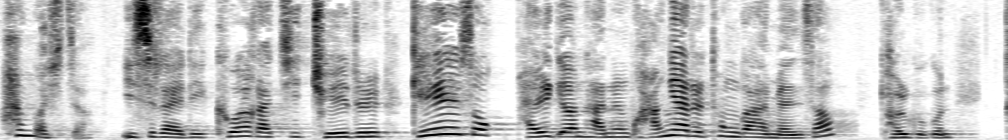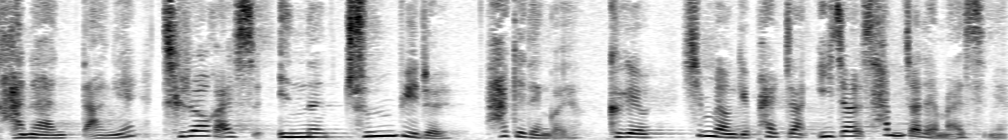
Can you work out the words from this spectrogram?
한 것이죠. 이스라엘이 그와 같이 죄를 계속 발견하는 광야를 통과하면서 결국은 가나안 땅에 들어갈 수 있는 준비를 하게 된 거예요. 그게 신명기 8장 2절 3절의 말씀이에요.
